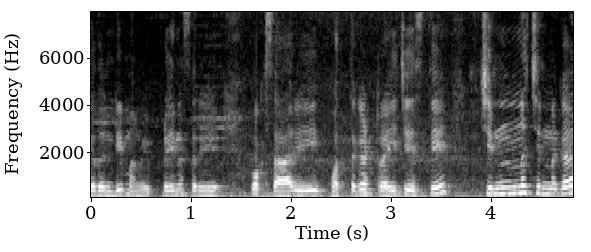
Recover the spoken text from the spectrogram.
కదండి. మనం ఎప్పుడైనా సరే ఒకసారి కొత్తగా ట్రై చేస్తే చిన్న చిన్నగా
